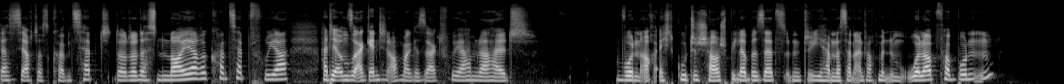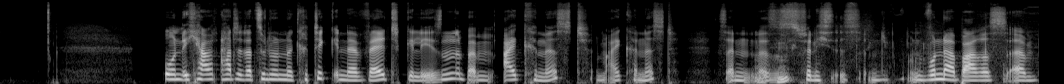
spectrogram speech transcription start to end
Das ist ja auch das Konzept oder das neuere Konzept. Früher hat ja unsere Agentin auch mal gesagt, früher haben da halt wurden auch echt gute Schauspieler besetzt und die haben das dann einfach mit einem Urlaub verbunden. Und ich hatte dazu nur eine Kritik in der Welt gelesen, beim Iconist, im Iconist. Das ist, ein, das mhm. ist finde ich, ist ein, ein wunderbares ähm,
